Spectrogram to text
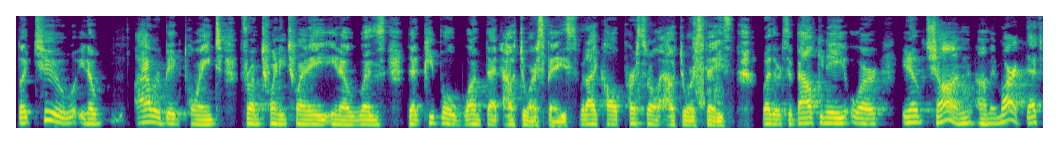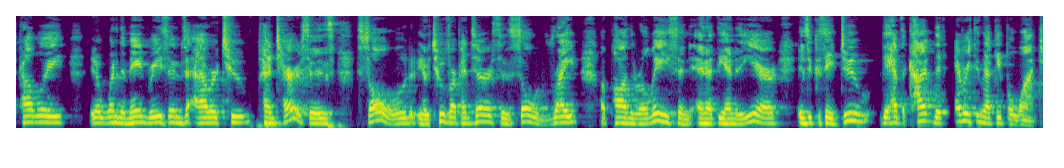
But two, you know, our big point from 2020, you know, was that people want that outdoor space, what I call personal outdoor space, whether it's a balcony or, you know, Sean um, and Mark, that's probably, you know, one of the main reasons our two Terraces sold, you know, two of our Terraces sold right upon the release and, and at the end of the year is because they do, they have the kind of everything that people want.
